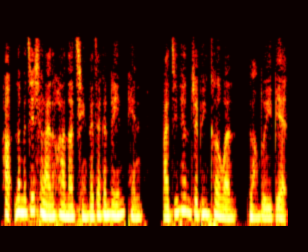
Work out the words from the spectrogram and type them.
好，那么接下来的话呢，请大家跟着音频，把今天的这篇课文朗读一遍。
